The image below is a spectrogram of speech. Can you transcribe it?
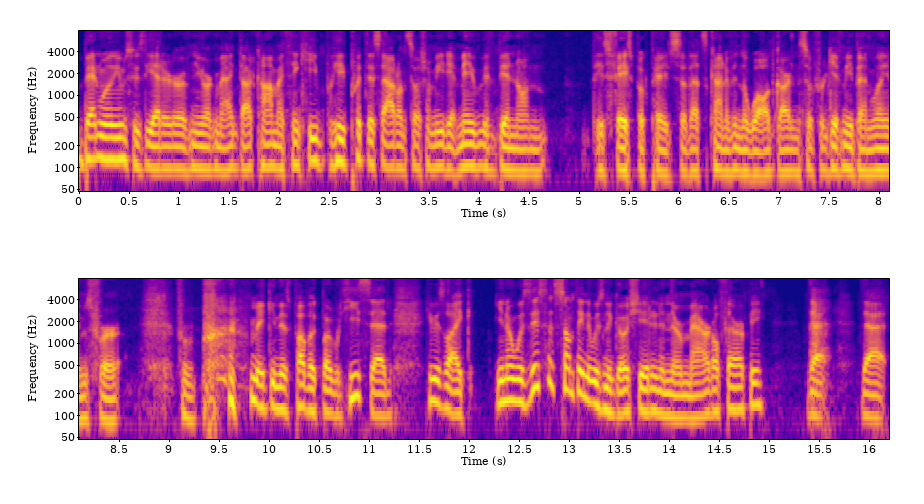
Ben Williams, who's the editor of NewYorkMag.com, I think he he put this out on social media. It may have been on his Facebook page, so that's kind of in the walled garden. So forgive me, Ben Williams, for for making this public. But what he said, he was like, you know, was this something that was negotiated in their marital therapy? That that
